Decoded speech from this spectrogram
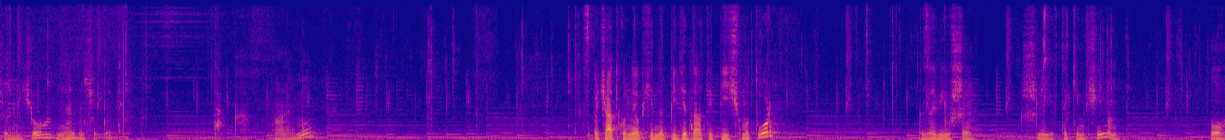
щоб нічого не зачепити. Так, маємо. Спочатку необхідно під'єднати піч мотор. завівши шлейф таким чином. О.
